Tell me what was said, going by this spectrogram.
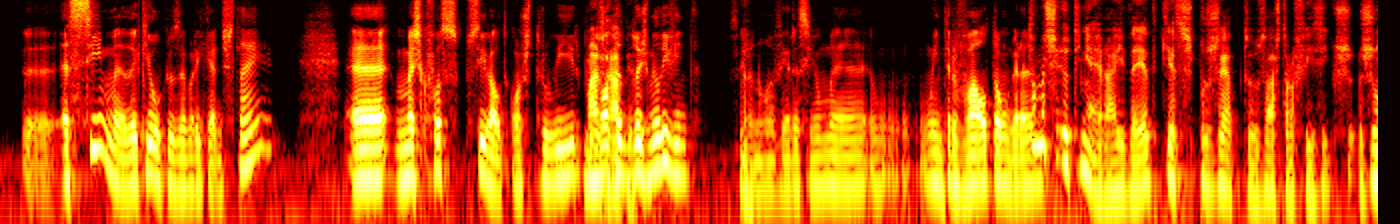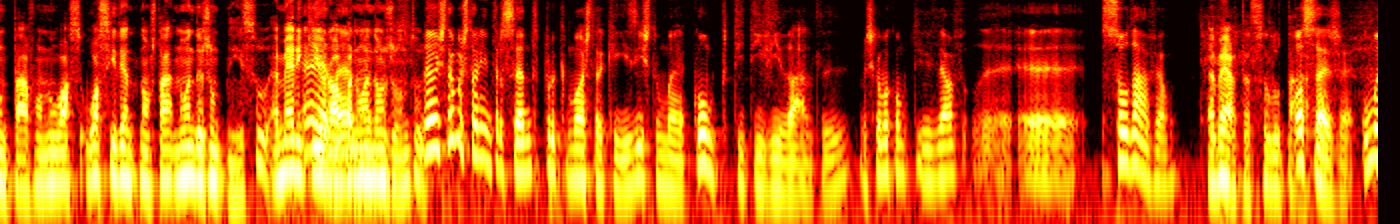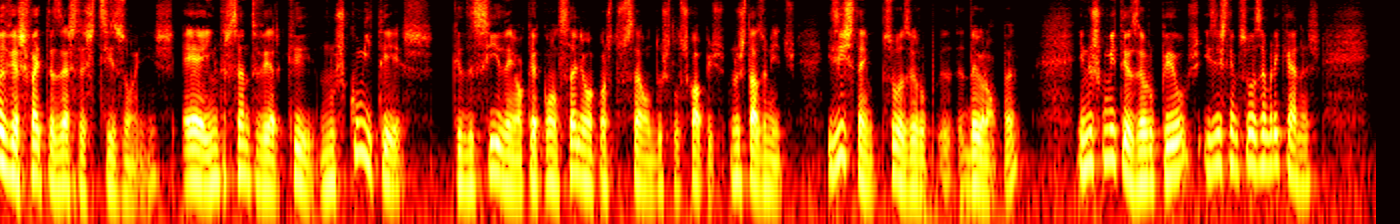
acima daquilo que os americanos têm, mas que fosse possível de construir por Mais volta rápido. de 2020. Sim. Para não haver assim uma, um, um intervalo tão grande. Então, mas eu tinha era a ideia de que esses projetos astrofísicos juntavam no o Ocidente não está não anda junto nisso, América e É, Europa não, não, não. andam juntos. Não, isto é uma história interessante porque mostra que existe uma competitividade, mas que é uma competitividade eh, saudável. Aberta, salutar. Ou seja, uma vez feitas estas decisões, é interessante ver que nos comitês que decidem ou que aconselham a construção dos telescópios nos Estados Unidos existem pessoas da Europa e nos comitês europeus existem pessoas americanas.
